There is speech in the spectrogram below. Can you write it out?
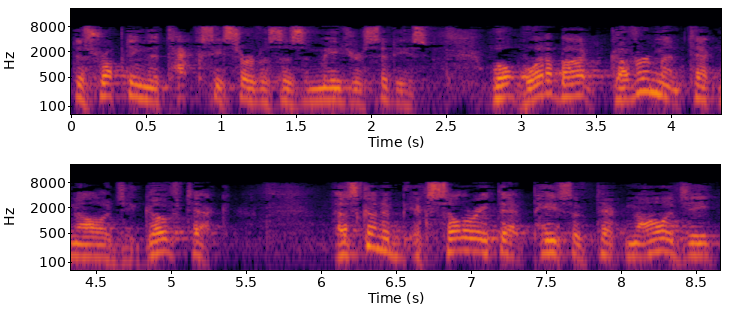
disrupting the taxi services in major cities. Well, what about government technology, GovTech? That's going to accelerate that pace of technology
